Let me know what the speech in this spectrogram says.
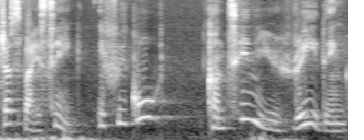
just by saying if we go continue reading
